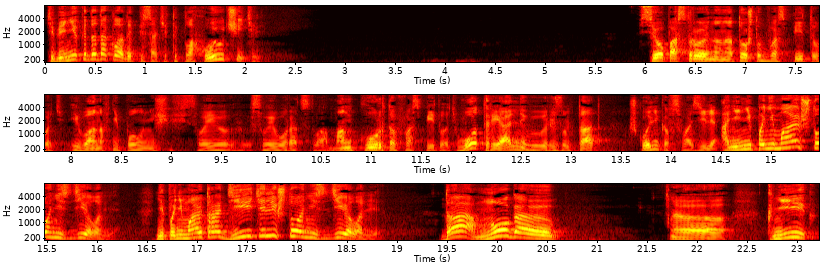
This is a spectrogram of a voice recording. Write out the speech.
Тебе некогда доклады писать, и ты плохой учитель. Все построено на то, чтобы воспитывать Иванов, не полнящих свое, своего родства, Манкуртов воспитывать. Вот реальный результат. Школьников свозили. Они не понимают, что они сделали. Не понимают родители, что они сделали. Да, много э, книг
